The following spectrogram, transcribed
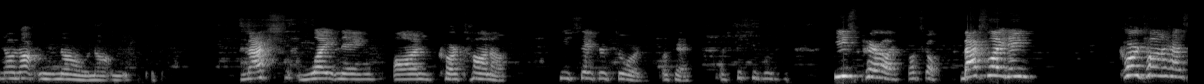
No, not no, not. Okay. Max Lightning on Kartana. He's Sacred Sword. Okay. Or 64 He's paralyzed. Let's go. Max Lightning! Kartana has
